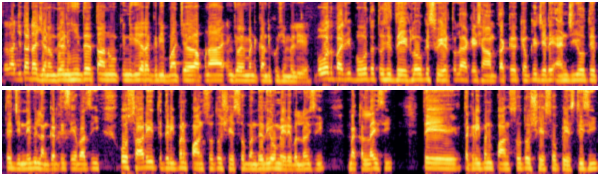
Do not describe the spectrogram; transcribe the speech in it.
ਸਰ ਅੱਜ ਤੁਹਾਡਾ ਜਨਮ ਦਿਨ ਸੀ ਤੇ ਤੁਹਾਨੂੰ ਕਿੰਨੀ ਕੁ ਜ਼ਿਆਦਾ ਗਰੀਬਾਂ 'ਚ ਆਪਣਾ ਇੰਜੋਇਮੈਂਟ ਕਰਨ ਦੀ ਖੁਸ਼ੀ ਮਿਲੀ ਹੈ? ਬਹੁਤ ਭਾਜੀ ਬਹੁਤ। ਤੁਸੀਂ ਦੇਖ ਲਓ ਕਿ ਸਵੇਰ ਤੋਂ ਲੈ ਕੇ ਸ਼ਾਮ ਤੱਕ ਕਿਉਂਕਿ ਜਿਹੜੇ ਐਨਜੀਓ ਦੇ ਉੱਤੇ ਜਿੰਨੇ ਵੀ ਲੰਗਰ ਦੀ ਸੇਵਾ ਸੀ ਉਹ ਸਾਰੀ ਤਕਰੀਬਨ 500 ਤੋਂ 600 ਬੰਦੇ ਦੀ ਉਹ ਮੇਰੇ ਵੱਲੋਂ ਹੀ ਸੀ। ਮੈਂ ਇਕੱਲਾ ਹੀ ਸੀ। ਤੇ ਤਕਰੀਬਨ 500 ਤੋਂ 600 ਪੇਸਟਰੀ ਸੀ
